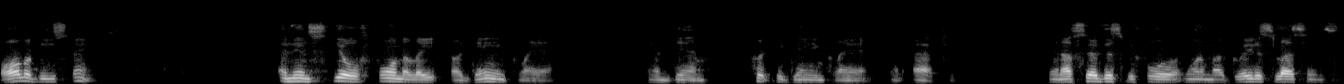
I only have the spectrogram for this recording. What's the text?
all of these things and then still formulate a game plan and then put the game plan in action. And I've said this before, one of my greatest lessons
